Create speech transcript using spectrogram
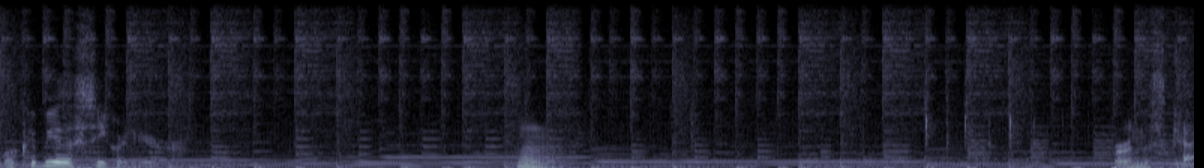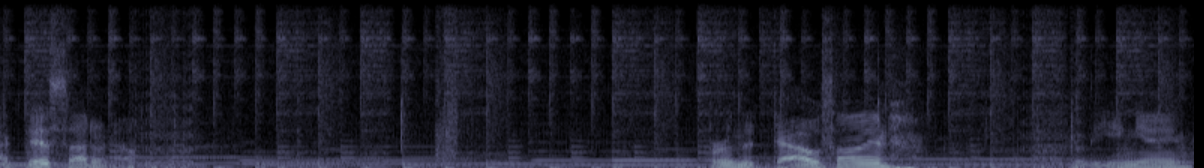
What could be the secret here? Hmm. Burn this cactus? I don't know. Burn the Tao sign? Or the yin yang?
